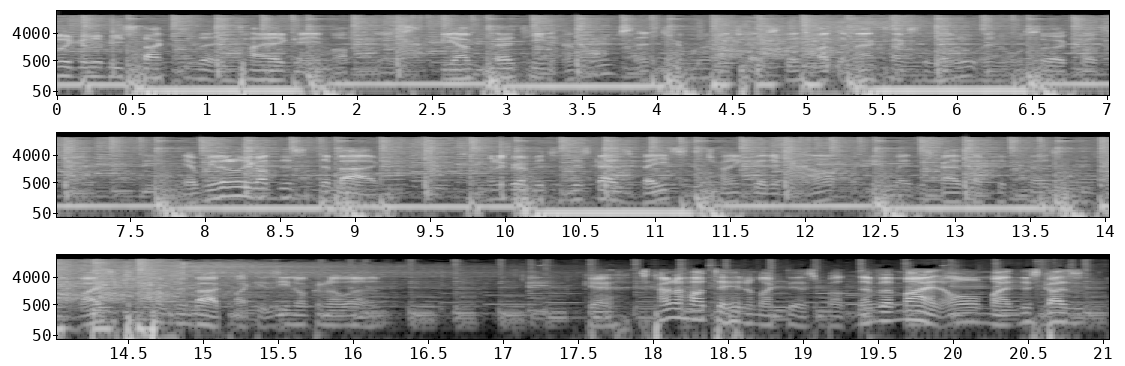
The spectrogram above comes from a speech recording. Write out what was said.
We're gonna be stacked for the entire game after this. We have 13 emeralds and two more in our chest. Let's buy the max axolotl and also a crossbow. Yeah, we literally got this in the bag. I'm gonna go over to this guy's base and try and get him out. Okay, wait, this guy's like the cursed Why does he keep coming back? Like, is he not gonna learn? Okay, it's kind of hard to hit him like this, but never mind. Oh my, this guy's an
